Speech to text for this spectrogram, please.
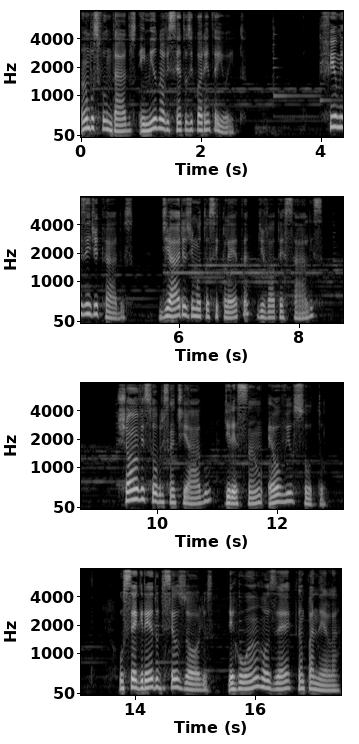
ambos fundados em 1948. Filmes indicados: Diários de Motocicleta, de Walter Salles, Chove sobre Santiago, direção Elvio Soto. O Segredo de Seus Olhos, de Juan José Campanella.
